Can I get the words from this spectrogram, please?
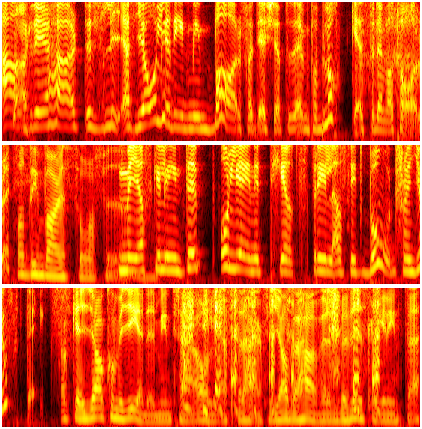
aldrig hört det sli... Alltså jag oljade in min bar för att jag köpte den på Blocket för den var torr. Och din bar är så fin. Men jag skulle inte olja in ett helt sprillans nytt bord från Jotex. Okej, jag kommer ge dig min träolja efter det här, för jag behöver den bevisligen inte.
